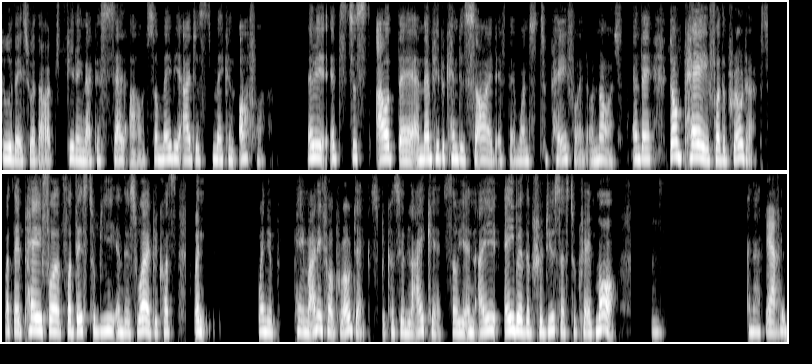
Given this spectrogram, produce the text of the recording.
do this without feeling like a sellout?" So maybe I just make an offer. Maybe it's just out there, and then people can decide if they want to pay for it or not. And they don't pay for the product, but they pay for for this to be in this world because when when you pay money for projects because you like it, so you ena able the producers to create more. Mm. And I Yeah. think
